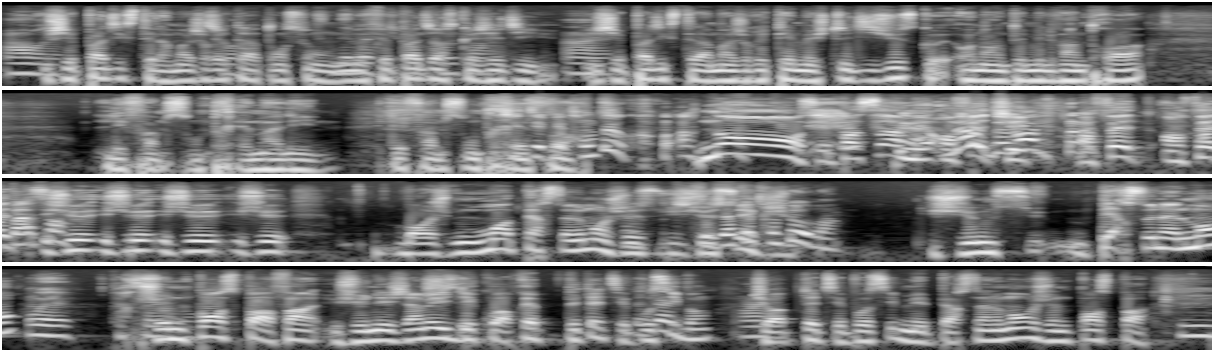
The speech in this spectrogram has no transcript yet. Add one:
Vrai. J'ai pas dit que c'était la majorité, attention, ne me fais pas dire ce que j'ai dit. Ouais. J'ai pas dit que c'était la majorité, mais je te dis juste qu'on est en 2023. Les femmes sont très malines. Les femmes sont Tu très t'es fait fortes. tromper ou quoi? Non, c'est pas ça, mais en Non, fait, en fait, en fait, je, je, je, je, bon, je- moi personnellement, je, Tu je déjà sais que je, ou pas? Je me suis, personnellement, Ouais, je ne pense pas. Enfin, je n'ai jamais Je eu coups. Après, peut-être c'est possible. hein. ouais. Tu vois, peut-être c'est possible, mais personnellement, je ne pense pas. Mm.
